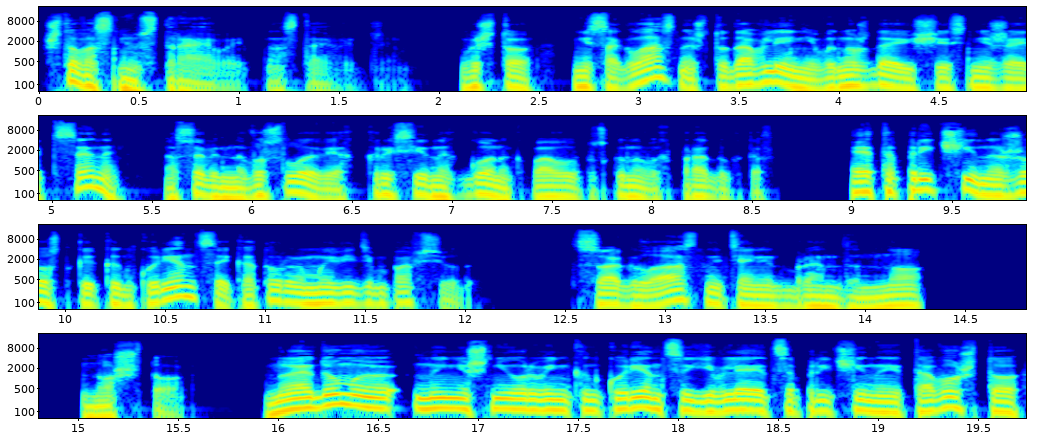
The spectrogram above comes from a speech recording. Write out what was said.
Что вас не устраивает, настаивает Джим. Вы что, не согласны, что давление, вынуждающее снижать цены, особенно в условиях крысиных гонок по выпуску новых продуктов, это причина жесткой конкуренции, которую мы видим повсюду? Согласны, тянет Брэндон, но... Но что? Но я думаю, нынешний уровень конкуренции является причиной того, что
